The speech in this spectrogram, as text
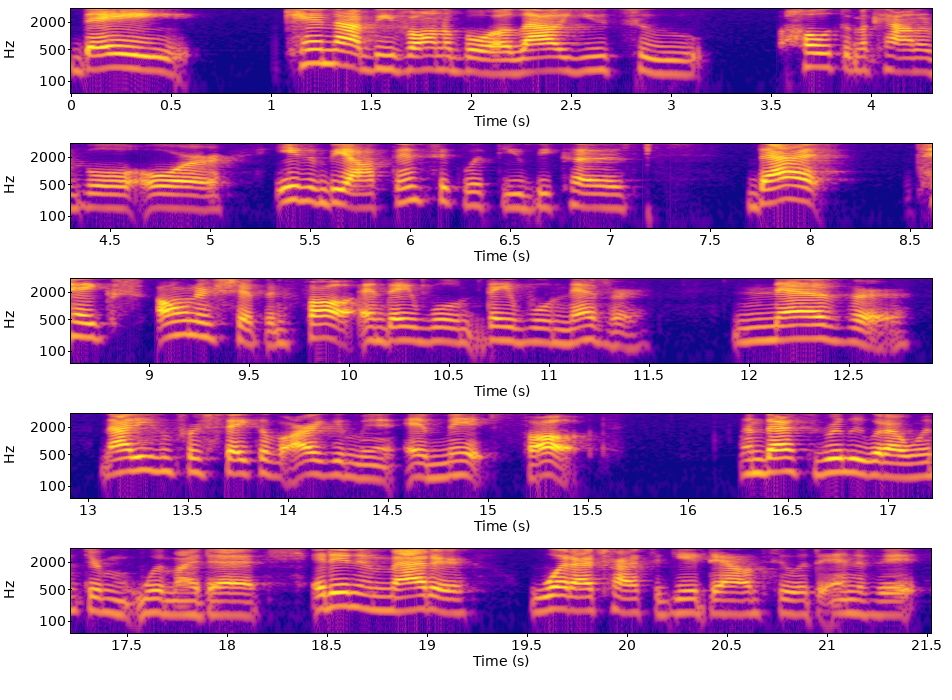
they cannot be vulnerable, allow you to hold them accountable or even be authentic with you because that takes ownership and fault and they will they will never never not even for sake of argument admit fault. And that's really what i went through with my dad. It didn't matter what i tried to get down to at the end of it.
